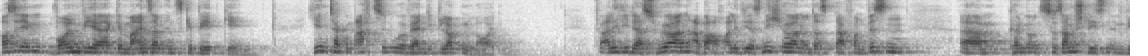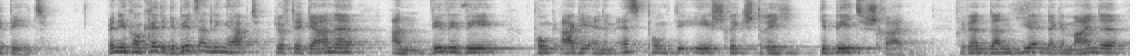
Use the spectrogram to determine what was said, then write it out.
Außerdem wollen wir gemeinsam ins Gebet gehen. Jeden Tag um 18 Uhr werden die Glocken läuten. Für alle, die das hören, aber auch alle, die das nicht hören und das davon wissen, ähm, können wir uns zusammenschließen im Gebet. Wenn ihr konkrete Gebetsanliegen habt, dürft ihr gerne an www.agnms.de-gebet schreiben. Wir werden dann hier in der Gemeinde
